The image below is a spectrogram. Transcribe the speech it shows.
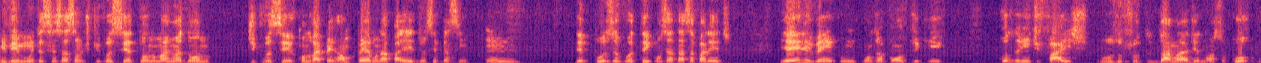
me vem muita sensação de que você é dono, mas não é dono. De que você, quando vai pegar um prego na parede, você pensa assim, hum, depois eu vou ter que consertar essa parede. E aí ele vem com um contraponto de que quando a gente faz o usufruto da moradia do nosso corpo,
